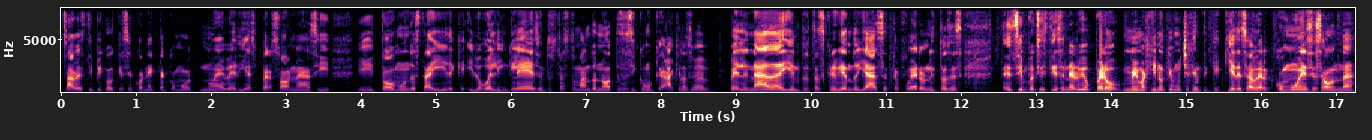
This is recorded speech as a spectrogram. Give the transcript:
sabes, típico que se conectan como nueve, diez personas y, y todo el mundo está ahí, de que, y luego el inglés, entonces estás tomando notas así como que, ah, que no se me pele nada, y entonces estás escribiendo, ya se te fueron, entonces eh, siempre existía ese nervio, pero me imagino que hay mucha gente que quiere saber cómo es esa onda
